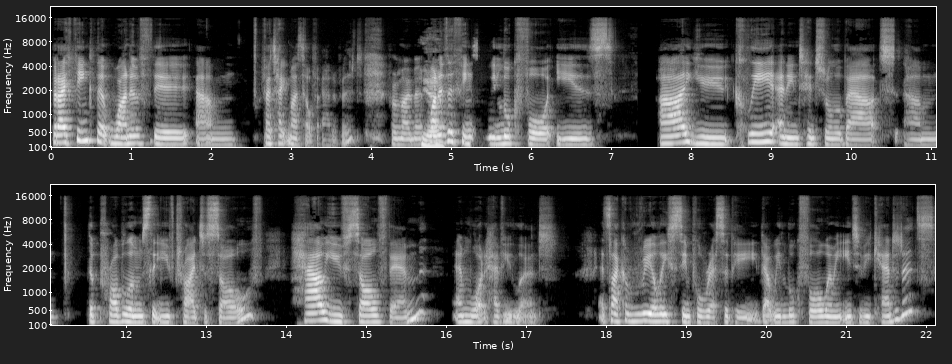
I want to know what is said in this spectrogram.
But I think that one of the, um, if I take myself out of it for a moment, yeah. one of the things we look for is are you clear and intentional about um, the problems that you've tried to solve, how you've solved them, and what have you learned? It's like a really simple recipe that we look for when we interview candidates.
